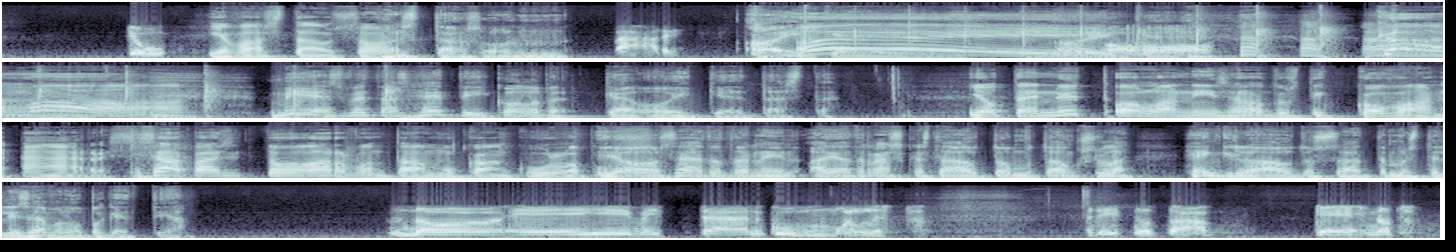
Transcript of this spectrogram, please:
Juu, Ja vastaus on... Vastaus on väärin. Oikein. Oikein. Oho. Come on! Mies vetäisi heti kolme käy oikein tästä. Joten nyt ollaan niin sanotusti kovan ääressä. Sä pääsit tuohon arvontaan mukaan kuun lopussa. Joo, sä tota niin, ajat raskasta autoa, mutta onko sulla henkilöautossa tämmöistä lisävalopakettia? No ei mitään kummallista. Eli tota, kehnot.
